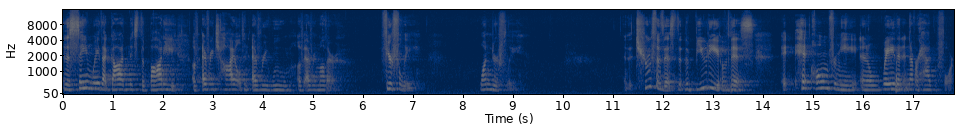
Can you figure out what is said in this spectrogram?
in the same way that God knits the body of every child in every womb of every mother, fearfully, wonderfully And the truth of this, the, the beauty of this, it hit home for me in a way that it never had before.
